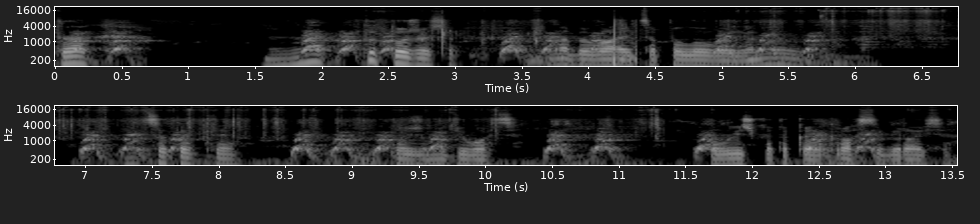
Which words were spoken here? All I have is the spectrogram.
Так. Ну, тут теж набивається половою. Ну, це таке. Теж мотивація. Поличка така, якраз собирайся.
